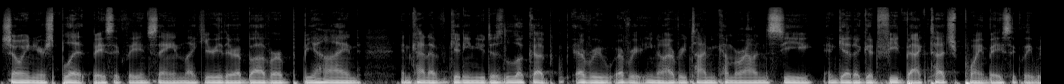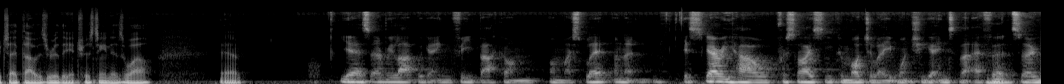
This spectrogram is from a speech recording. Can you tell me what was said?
showing your split basically and saying like you're either above or behind and kind of getting you to look up every every you know every time you come around and see and get a good feedback touch point basically which i thought was really interesting as well yeah Yeah, so every lap we're getting feedback on on my split, and it, it's scary how precise you can modulate once you get into that effort. So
